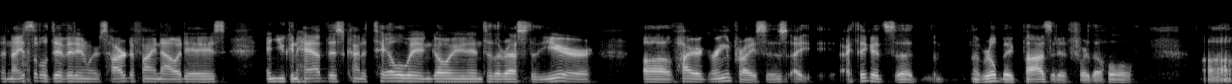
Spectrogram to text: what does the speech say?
a nice little dividend where it's hard to find nowadays, and you can have this kind of tailwind going into the rest of the year of higher grain prices, I I think it's a, a real big positive for the whole uh,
